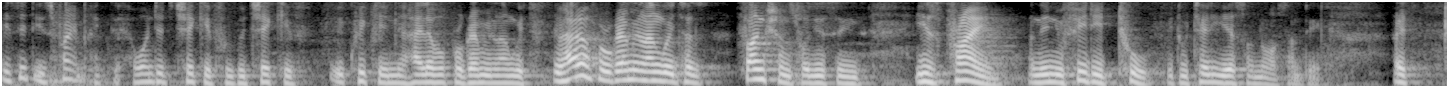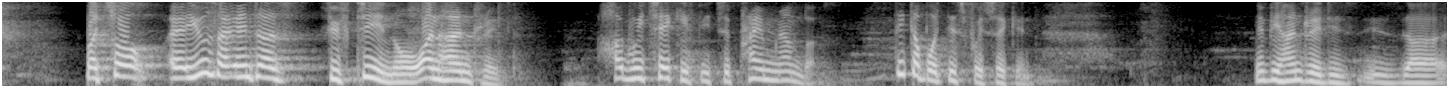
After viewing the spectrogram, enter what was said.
is it is prime? I wanted to check if we could check if quickly in a high-level programming language. If high-level programming language has functions for these things, is prime, and then you feed it two, it will tell you yes or no or something, right? But so a user enters 15 or 100. How do we check if it's a prime number? Think about this for a second. Maybe 100 is, is, uh,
